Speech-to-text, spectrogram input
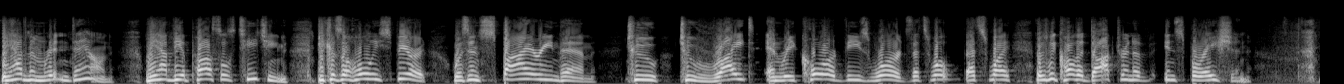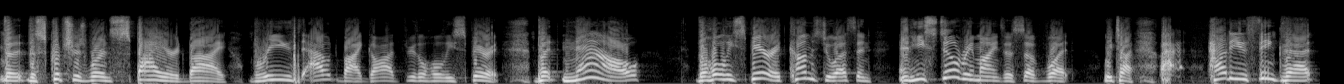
We have them written down. We have the apostles' teaching because the Holy Spirit was inspiring them to, to write and record these words. That's what that's why that's what we call the doctrine of inspiration. The, the scriptures were inspired by, breathed out by God through the Holy Spirit. But now, the Holy Spirit comes to us and, and He still reminds us of what we taught. How do you think that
